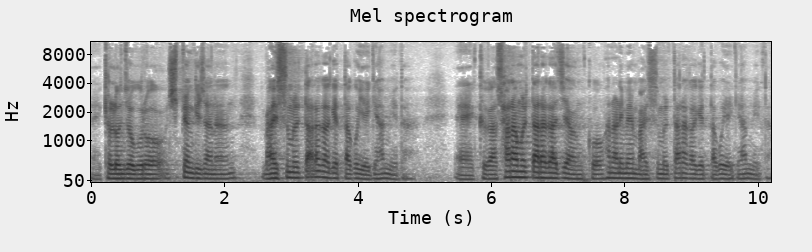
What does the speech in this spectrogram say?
예, 결론적으로 시편 기자는 말씀을 따라가겠다고 얘기합니다. 예, 그가 사람을 따라가지 않고 하나님의 말씀을 따라가겠다고 얘기합니다.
